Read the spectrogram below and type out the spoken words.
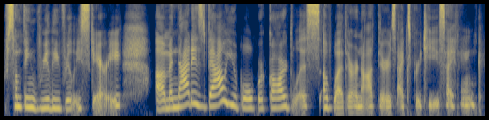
something really, really scary. Um, and that is valuable regardless of whether or not there is expertise, I think.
